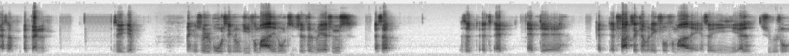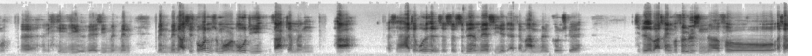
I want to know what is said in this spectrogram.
altså, at man, altså, jeg, man kan selvfølgelig bruge teknologi for meget i nogle tilfælde, men jeg synes, altså, altså at, at, at, øh, at, at fakta kan man ikke få for meget af, altså i alle situationer øh, i livet, vil jeg sige, men, men, men, men også i sporten, så må man bruge de fakta, man har, altså, har til rådighed, så, så, så det der med at sige, at, at man kun skal, til bedre bare træne på følelsen og få, altså,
